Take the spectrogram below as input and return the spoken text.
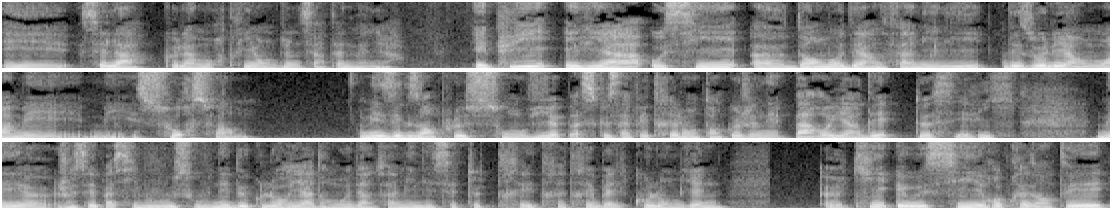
Et c'est là que l'amour triomphe d'une certaine manière. Et puis, il y a aussi euh, dans Modern Family, désolé, hein, moi, mes, mes sources, enfin, mes exemples sont vieux parce que ça fait très longtemps que je n'ai pas regardé de série. Mais euh, je ne sais pas si vous vous souvenez de Gloria dans Modern Family, cette très très très belle colombienne, euh, qui est aussi représentée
